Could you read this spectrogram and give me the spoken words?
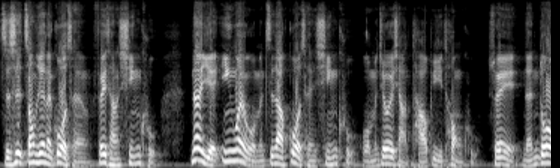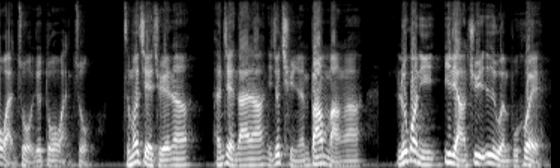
只是中间的过程非常辛苦，那也因为我们知道过程辛苦，我们就会想逃避痛苦，所以能多晚做就多晚做。怎么解决呢？很简单啊，你就请人帮忙啊。如果你一两句日文不会，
